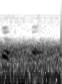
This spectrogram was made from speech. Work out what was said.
shit.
